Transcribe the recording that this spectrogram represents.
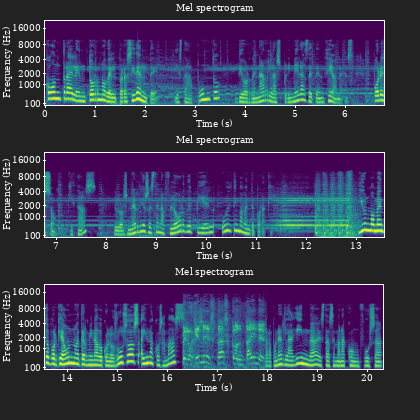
contra el entorno del presidente y está a punto de ordenar las primeras detenciones. Por eso, quizás, los nervios estén a flor de piel últimamente por aquí. Y un momento porque aún no he terminado con los rusos, hay una cosa más. ¿Pero qué me estás contando? Para poner la guinda esta semana confusa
